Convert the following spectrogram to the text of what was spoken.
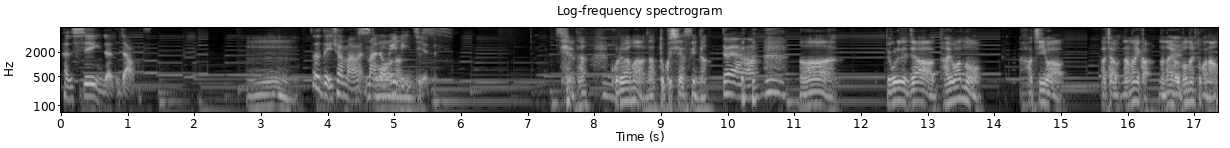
很吸引人这样子。うん。这的确蛮蛮容易理解的。的。せやな。嗯これはまあ納得しやすいな。对啊，ああ。ということで、じゃあ、台湾の8位は、あ、じゃあ7位か。7位はどんな人かな、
